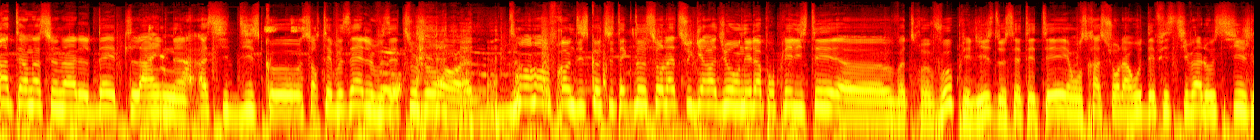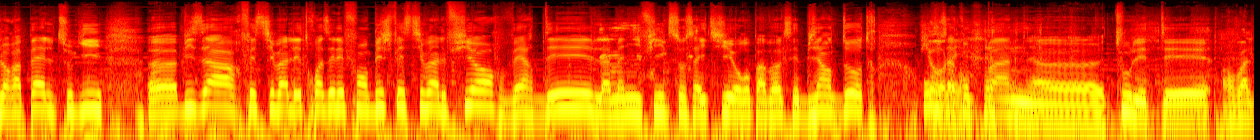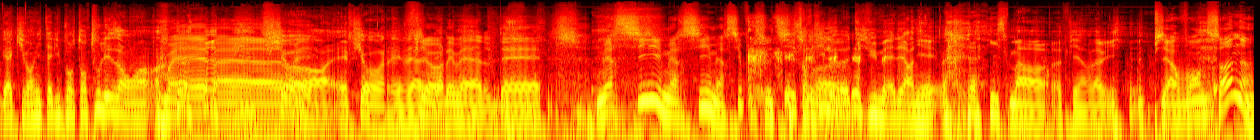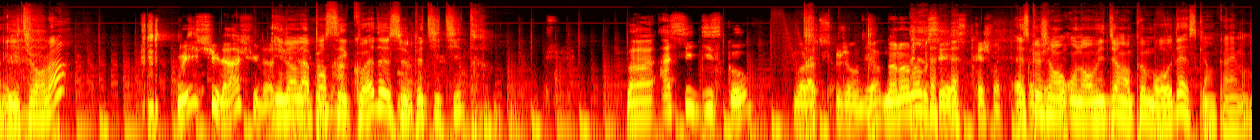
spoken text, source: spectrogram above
International Dateline Acid Disco. Sortez vos ailes, vous êtes toujours euh, dans From Disco to Techno sur la Tsugi Radio. On est là pour playlister euh, votre, vos playlists de cet été. Et on sera sur la route des festivals aussi, je le rappelle. Tsugi, euh, Bizarre, Festival Les Trois Éléphants, Beach Festival, Fior, Verde, la magnifique Society, Europa Box et bien d'autres. On vous accompagne euh, tout l'été. On voit le gars qui va en Italie pourtant tous les ans. Hein. Ouais, bah. ouais. Fiore, et Fiore, verde. Fiore Verde. Merci, merci, merci pour ce titre. Sorti euh, le 18 mai dernier. Il se marre, euh, Pierre, bah oui. Pierre Vanson, il est toujours là? Oui, je suis là, je suis là. je Il suis en là, a pensé quoi de ce petit titre? Bah, acid disco. Voilà tout ce que j'ai à en dire. Non, non, non, mais c'est très chouette. Est-ce que j'ai, on a envie de dire un peu morodesque hein, quand même Oui,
